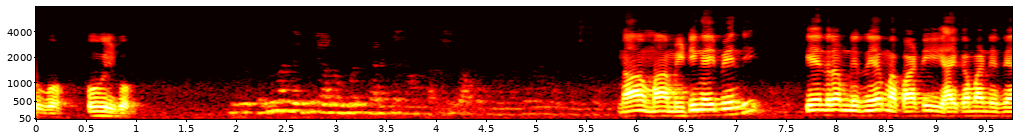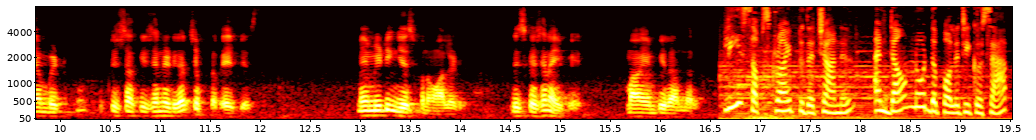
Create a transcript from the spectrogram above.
to go who will go నా మా మీటింగ్ అయిపోయింది. కేంద్రం నిర్ణయం మా పార్టీ హైకమాండ్ నిర్ణయం పెట్టుకు కృష్ణ కిషన్ రెడ్డి గారు చెప్తారు ఏం చేస్తారు. మేము మీటింగ్ చేసుకున్నాం ఆల్రెడీ డిస్కషన్ అయిపోయింది మా ఎంపీలందరూ please subscribe to the channel and download the Politicos app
